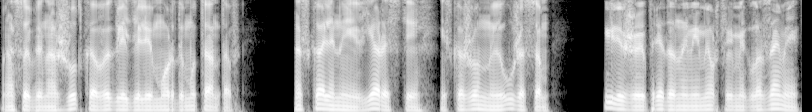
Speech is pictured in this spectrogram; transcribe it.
Особенно жутко выглядели морды мутантов, оскаленные в ярости, искаженные ужасом, или же преданными мертвыми глазами,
